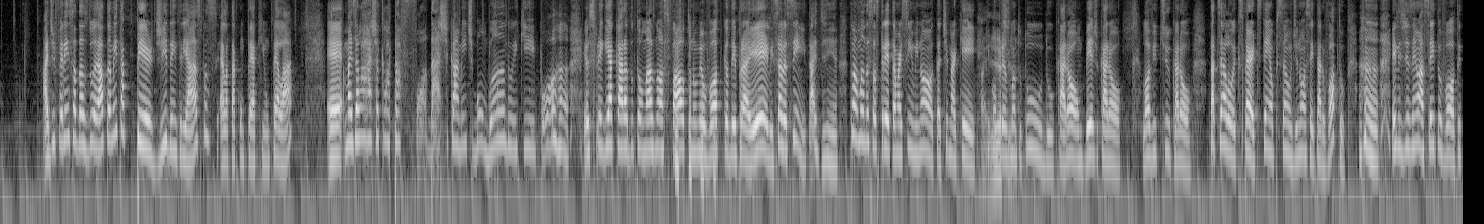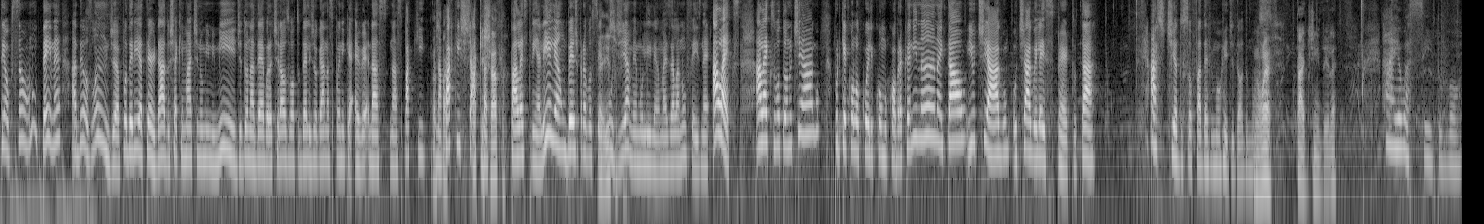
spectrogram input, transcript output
A diferença das duas, ela também tá perdida, entre aspas. Ela tá com um pé aqui e um pé lá. É, mas ela acha que ela tá fodasticamente bombando e que, porra, eu esfreguei a cara do Tomás no asfalto no meu voto que eu dei pra ele. Sabe assim? Tadinha. Tô amando essas tretas, Marcinho Minota, te marquei. que Aí, comprei os filha. manto tudo. Carol, um beijo, Carol. Love you too, Carol. Tatselo, experts, tem a opção de não aceitar o voto? Eles dizem eu aceito o voto e tem a opção? Não tem, né? Adeus, Lândia. Poderia ter dado checkmate no mimimi de Dona Débora, tirar os votos dela e jogar nas panique... é nas, nas paqui... Nas na paquichata. paquichata. Palestrinha. Lilian, um beijo pra você. É isso, Podia mesmo, Lilian, mas ela não fez, né? Alex. Alex votou no Thiago, porque colocou ele como cobra caninana e tal. E o Thiago, o Thiago, ele é esperto, tá? As tia do sofá devem morrer de dó do moço. Não é? filho? Tadinho dele, né? Ah, eu aceito o voto.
